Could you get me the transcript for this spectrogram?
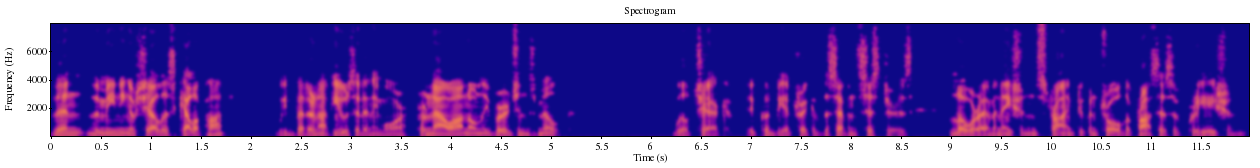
Then the meaning of shell is kelipot? We'd better not use it any more. From now on, only virgin's milk. We'll check. It could be a trick of the Seven Sisters, lower emanations trying to control the process of creation.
